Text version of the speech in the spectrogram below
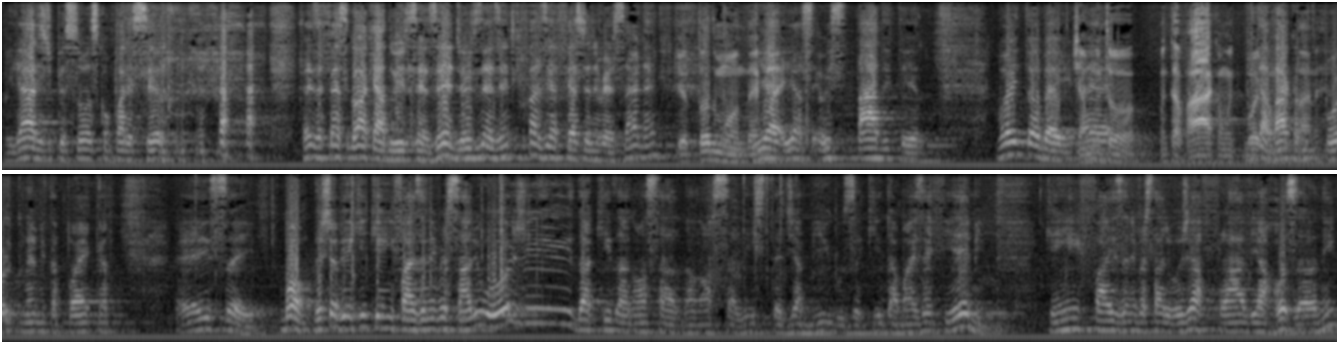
Milhares de pessoas compareceram. Fez a festa igual aquela do Iris Rezende. O Iris Rezende que fazia a festa de aniversário, né? E todo mundo, né? Ia, ia, o estado inteiro. Muito bem. Tinha é, muito, muita vaca, muito boi. Muita vaca, muito né? porco, né? Muita porca. É isso aí. Bom, deixa eu ver aqui quem faz aniversário hoje, daqui da nossa, da nossa lista de amigos aqui da Mais FM. Quem faz aniversário hoje é a Flávia Rosane,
